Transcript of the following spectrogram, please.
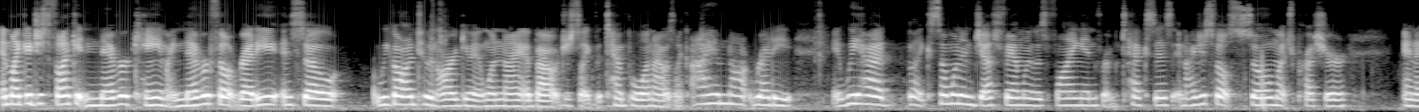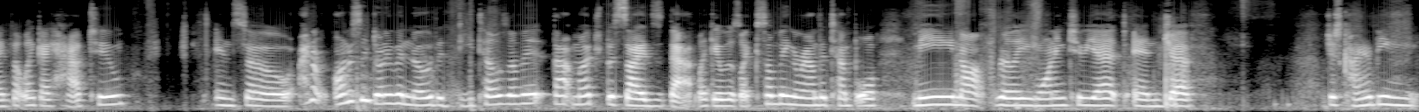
And, like, I just felt like it never came. I never felt ready. And so we got into an argument one night about just like the temple and I was like I am not ready and we had like someone in Jeff's family was flying in from Texas and I just felt so much pressure and I felt like I had to and so I don't honestly don't even know the details of it that much besides that. Like it was like something around the temple, me not really wanting to yet, and Jeff just kind of being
